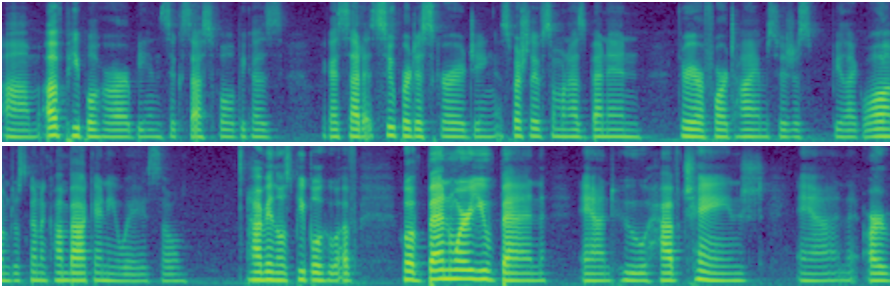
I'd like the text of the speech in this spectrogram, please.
um, of people who are being successful because like i said it's super discouraging especially if someone has been in three or four times to just be like well i'm just going to come back anyway. So having those people who have who have been where you've been and who have changed and are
